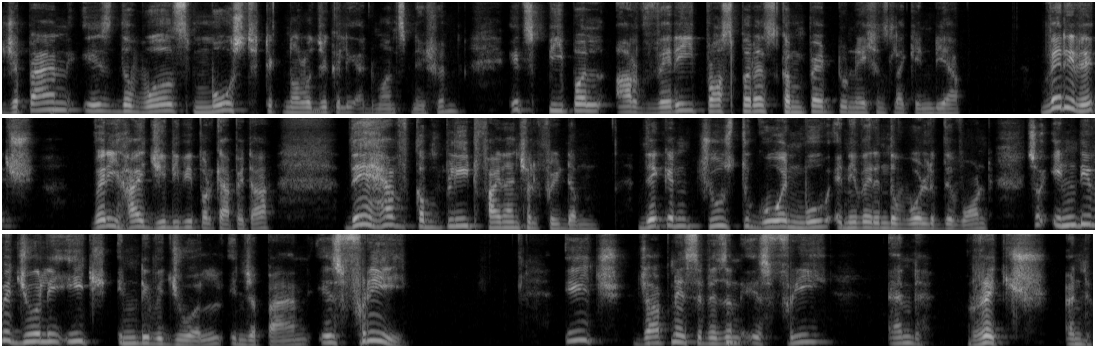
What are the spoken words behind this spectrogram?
Japan is the world's most technologically advanced nation. Its people are very prosperous compared to nations like India, very rich, very high GDP per capita. They have complete financial freedom. They can choose to go and move anywhere in the world if they want. So, individually, each individual in Japan is free. Each Japanese citizen is free and rich and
